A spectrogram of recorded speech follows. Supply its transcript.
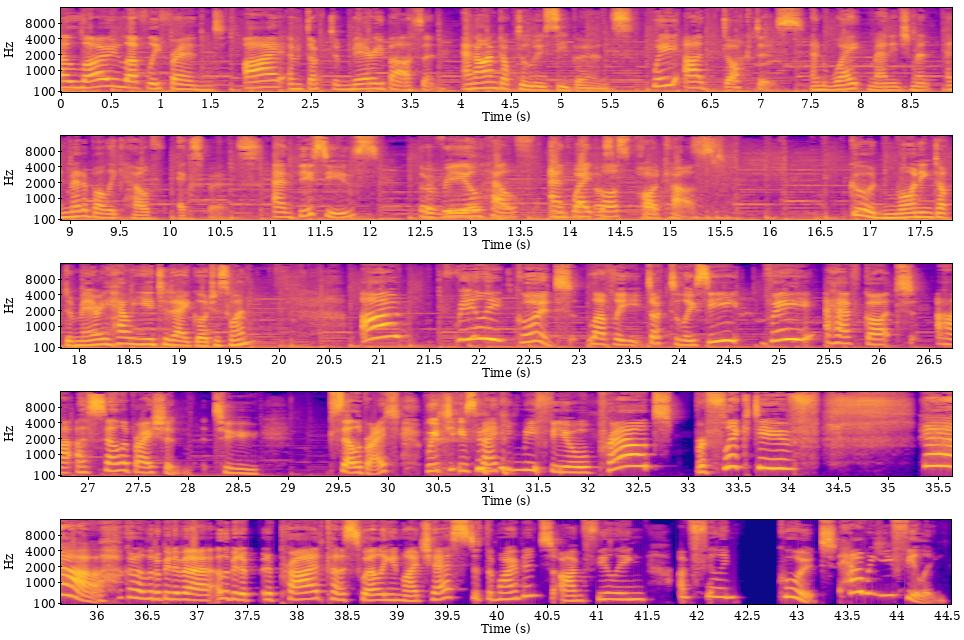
Hello, lovely friend. I am Dr. Mary Barson. And I'm Dr. Lucy Burns. We are doctors and weight management and metabolic health experts. And this is the, the Real Health and Weight Loss Podcast. Good morning, Dr. Mary. How are you today, gorgeous one? I'm really good, lovely Dr. Lucy. We have got uh, a celebration to celebrate, which is making me feel proud, reflective. Yeah, I've got a little bit of a, a little bit of, of pride kind of swelling in my chest at the moment. I'm feeling, I'm feeling good. How are you feeling?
